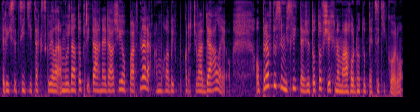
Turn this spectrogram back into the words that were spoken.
kterých se cítí tak skvěle a možná to přitáhne dalšího partnera a mohla bych pokračovat dále. Jo. Opravdu si myslíte, že toto všechno má hodnotu 500 korun?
